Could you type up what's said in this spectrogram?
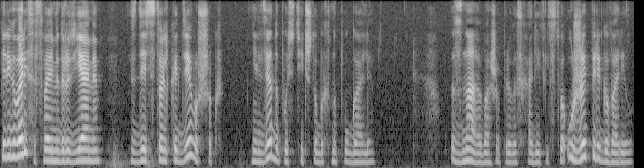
переговори со своими друзьями. Здесь столько девушек. Нельзя допустить, чтобы их напугали». «Знаю, ваше превосходительство. Уже переговорил.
